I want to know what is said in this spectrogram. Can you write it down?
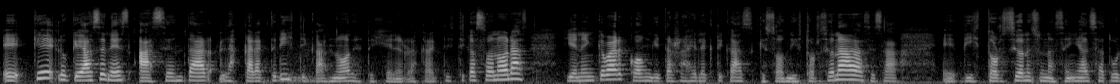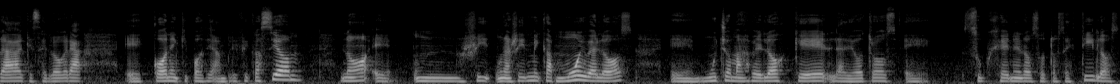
que lo que hacen es asentar las características ¿no? de este género. Las características sonoras tienen que ver con guitarras eléctricas que son distorsionadas, esa distorsión es una señal saturada que se logra con equipos de amplificación, ¿no? una rítmica muy veloz, eh, mucho más veloz que la de otros eh, subgéneros, otros estilos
